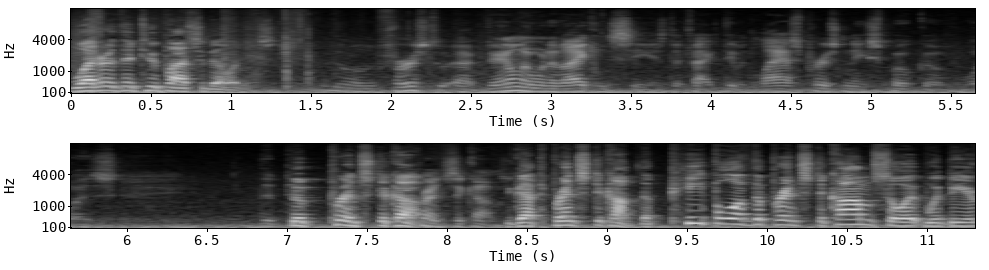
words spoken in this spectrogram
What are the two possibilities? Well, the first, uh, the only one that I can see is the fact that the last person they spoke of was the, The prince to come. Prince to come. You got the prince to come. The people of the prince to come, so it would be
